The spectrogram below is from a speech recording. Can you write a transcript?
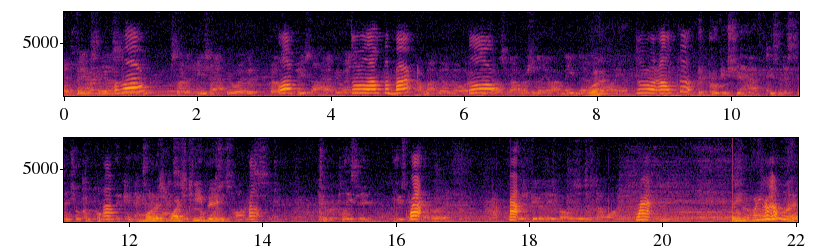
And fix this Hello? so that he's happy with it. 'Cause Hello? if he's not happy with it, out the back. I'm not gonna go away with two Hello? thousand dollars a day, I need that What? for land. Throw out the. The broken shaft is an essential component that connects Come on, let's watch axle to the TV. horse's. To replace it, use What are you what doing?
